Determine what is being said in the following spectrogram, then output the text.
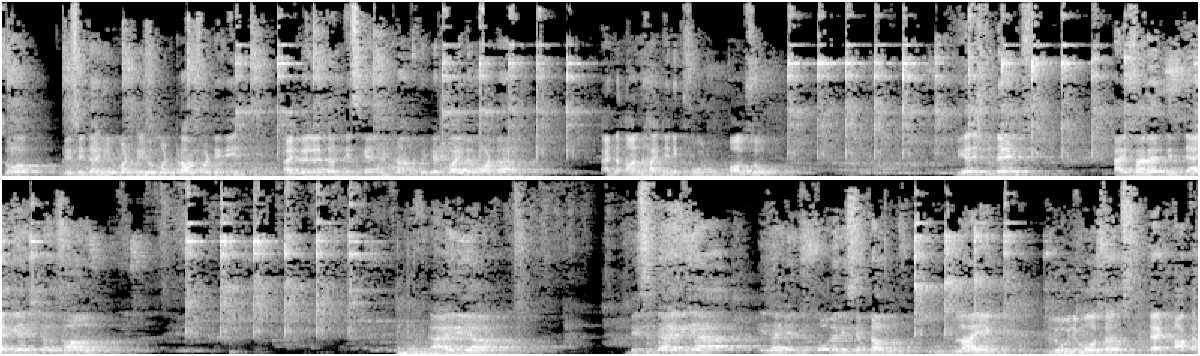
So this is the human to human transfer disease as well as the, this can be transmitted by the water and unhygienic food also. Dear students, as far as this diarrhea is concerned, diarrhea this diarrhea is having so many symptoms like loose motions that occur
